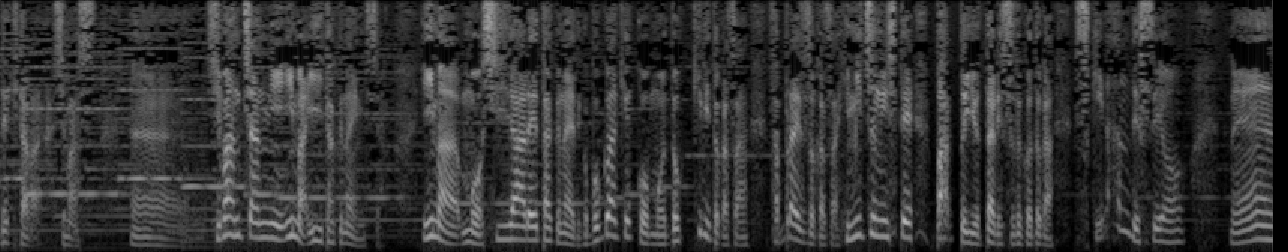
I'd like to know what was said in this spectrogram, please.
できたらします。うん、しばんちゃんに今言いたくないんですよ。今もう知られたくないとか、僕は結構もうドッキリとかさ、サプライズとかさ、秘密にしてバッと言ったりすることが好きなんですよ。ね、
